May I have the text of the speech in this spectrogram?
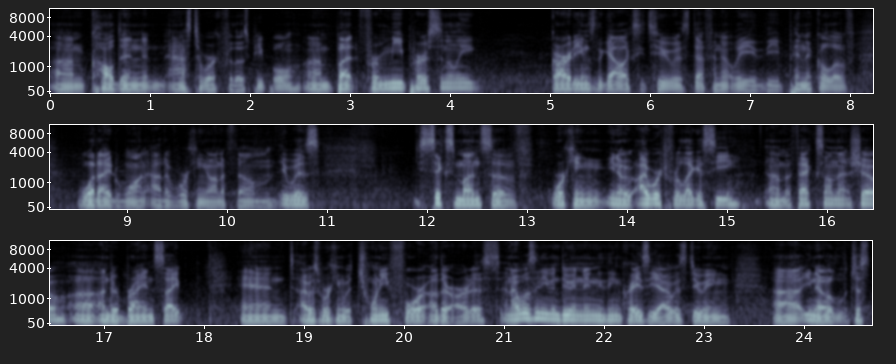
um, called in and asked to work for those people. Um, but for me personally, Guardians of the Galaxy 2 is definitely the pinnacle of what I'd want out of working on a film. It was six months of working. You know, I worked for Legacy um, Effects on that show uh, under Brian Sipe and I was working with 24 other artists, and I wasn't even doing anything crazy. I was doing, uh, you know, just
